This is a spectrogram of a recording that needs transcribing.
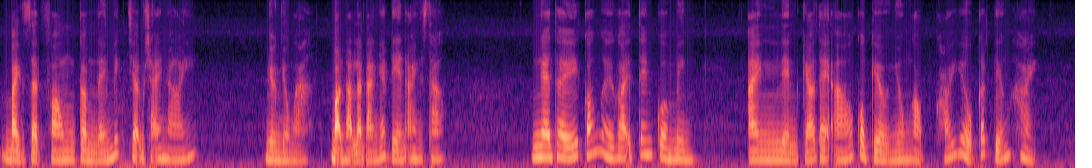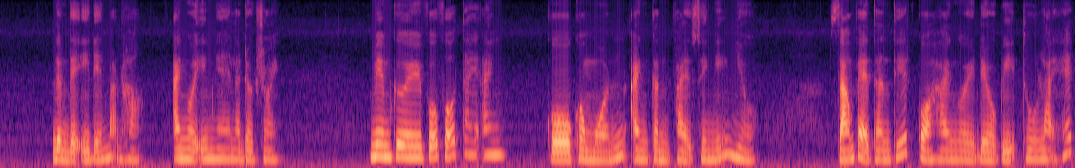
Bạch Giật Phong cầm lấy mic chậm rãi nói. Nhung Nhung à, bọn họ là đang nhắc đến anh sao? Nghe thấy có người gọi tên của mình, anh liền kéo tay áo của Kiều Nhung Ngọc khó hiểu cất tiếng hỏi. Đừng để ý đến bọn họ, anh ngồi im nghe là được rồi. Mỉm cười vỗ vỗ tay anh, cô không muốn anh cần phải suy nghĩ nhiều dáng vẻ thân thiết của hai người đều bị thu lại hết.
